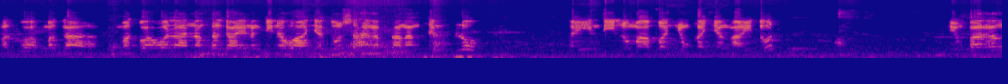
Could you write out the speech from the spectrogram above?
magwa, mag, ah, magwawala ng kagaya ng ginawa niya doon sa harap na ng templo. Ay hindi lumaban yung kanyang idol. Yung parang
